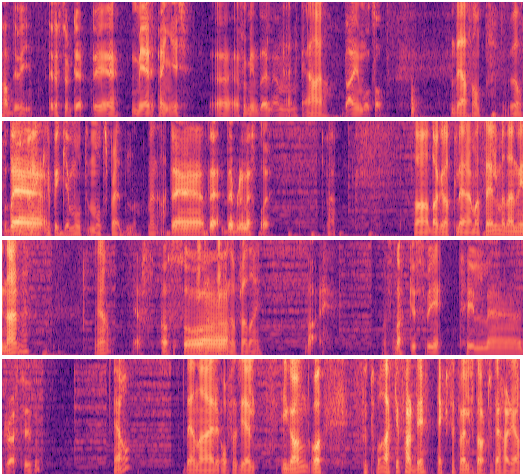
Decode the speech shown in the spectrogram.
hadde jo resultert i mer penger uh, for min del enn Ja, ja. deg motsatt. Det er sant. Vi Så det- egentlig pikke mot, mot spreaden. Men nei. Det, det, det blir neste år. Ja. Da, da gratulerer jeg meg selv med den vinneren. Ja. Yes. Og så Ikke, ikke noe fra deg. Nei. Snakkes vi til eh, draft season. Ja. Den er offisielt i gang. Og fotball er ikke ferdig. XFL starter til helga,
